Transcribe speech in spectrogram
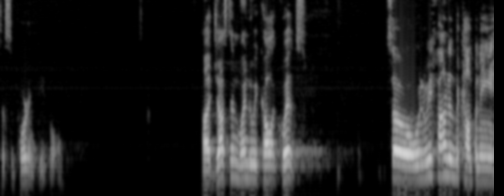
to supporting people. Uh, Justin, when do we call it quits? So when we founded the company,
